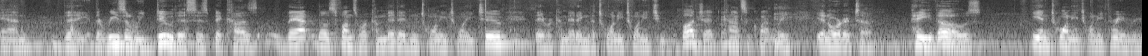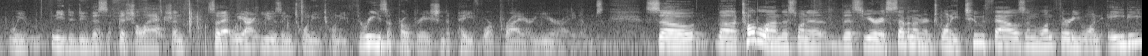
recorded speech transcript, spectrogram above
And the, the reason we do this is because that, those funds were committed in 2022. They were committing the 2022 budget consequently, in order to pay those in 2023, we- need to do this official action so that we aren't using 2023's appropriation to pay for prior year items. So the total on this one, uh, this year is 722,131.80.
